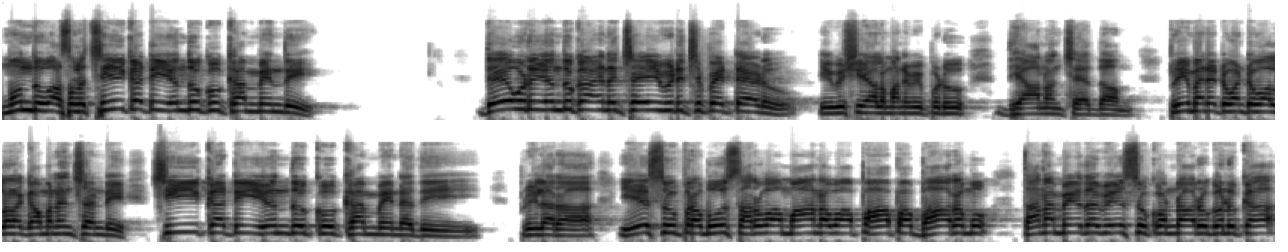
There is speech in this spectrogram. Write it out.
ముందు అసలు చీకటి ఎందుకు కమ్మింది? దేవుడు ఎందుకు ఆయన చేయి విడిచిపెట్టాడు? ఈ విషయాలు మనం ఇప్పుడు ధ్యానం చేద్దాం. ప్రియమైనటువంటి వాళ్ళ గమనించండి. చీకటి ఎందుకు కమ్మినది? ప్రిలరా యేసు ప్రభు సర్వమానవ పాప భారము తన మీద వేసుకున్నారు గనుక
